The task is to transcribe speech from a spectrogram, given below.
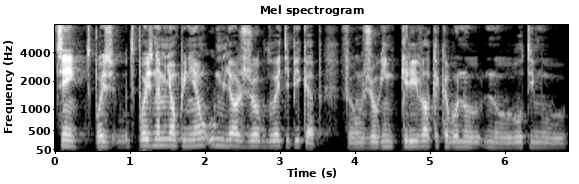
Sim, depois, depois, na minha opinião, o melhor jogo do ATP Cup. Foi um jogo incrível que acabou no, no último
